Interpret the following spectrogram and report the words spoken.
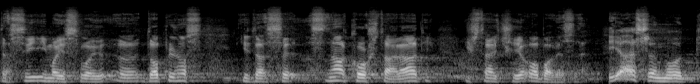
da svi imaju svoj e, doprinos i da se zna ko šta radi i šta je čije obaveze. Ja sam od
